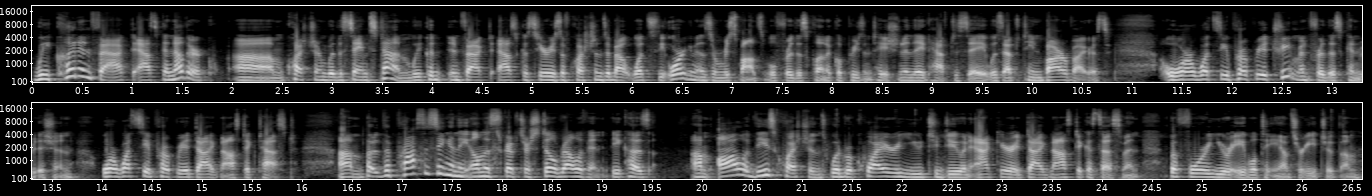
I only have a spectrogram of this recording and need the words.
we could, in fact, ask another um, question with the same stem. We could, in fact, ask a series of questions about what's the organism responsible for this clinical presentation, and they'd have to say it was Epstein-Barr virus. Or what's the appropriate treatment for this condition? Or what's the appropriate diagnostic test? Um, but the processing and the illness scripts are still relevant because um, all of these questions would require you to do an accurate diagnostic assessment before you're able to answer each of them.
